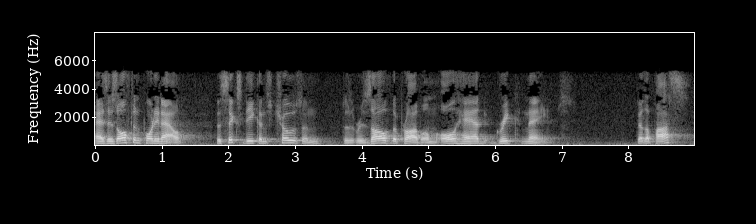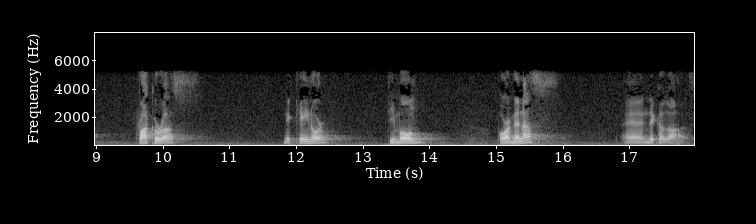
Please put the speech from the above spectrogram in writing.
As is often pointed out, the six deacons chosen to resolve the problem all had Greek names Philippos, Prochorus, Nicanor, Timon, Parmenas, and Nicholas.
